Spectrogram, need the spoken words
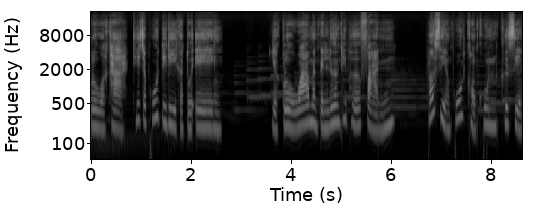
กลัวค่ะ ที่จะพูดดีๆ กับตัวเอง อย่ากลัวว่ามันเป็นเรื่องที่เพ้อฝัน เพราะเสียงพูดของคุณคือเสียง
